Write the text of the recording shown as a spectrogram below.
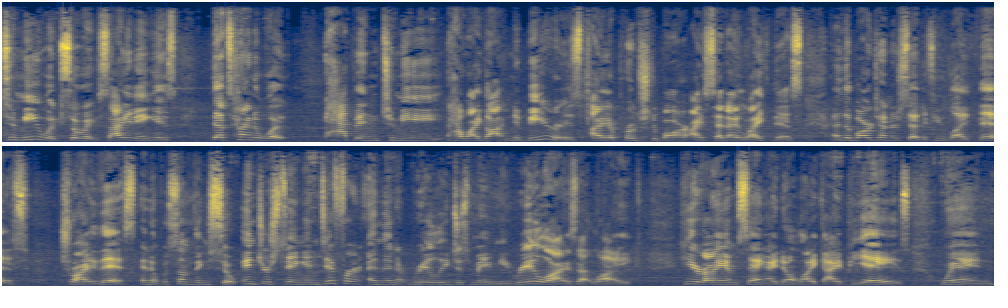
to me, what's so exciting is that's kind of what happened to me how I got into beer is I approached a bar, I said I like this, and the bartender said if you like this, try this. And it was something so interesting and different and then it really just made me realize that like here I am saying I don't like IPAs when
